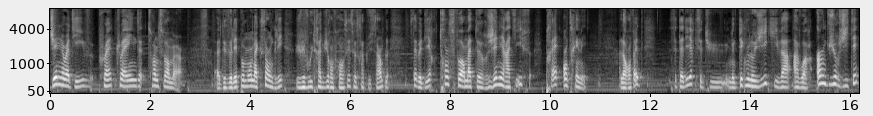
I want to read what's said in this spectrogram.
Generative Pre-Trained Transformer. Euh, désolé pour mon accent anglais, je vais vous le traduire en français, ce sera plus simple. Ça veut dire transformateur génératif pré-entraîné. Alors en fait, c'est-à-dire que c'est une technologie qui va avoir ingurgité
